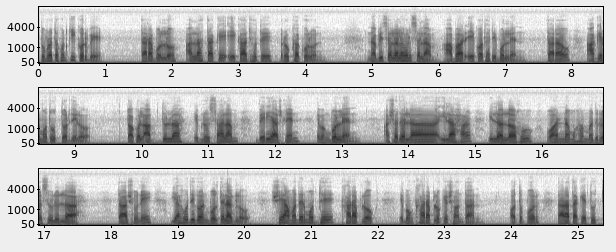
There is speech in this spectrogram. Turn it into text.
তোমরা তখন কি করবে? তারা বলল, আল্লাহ তাকে এ কাজ হতে রক্ষা করুন। নবী সাল্লাহ সাল্লাম আবার এ কথাটি বললেন। তারাও আগের মতো উত্তর দিল। তখন আবদুল্লাহ ইবনু সালাম বেরিয়ে আসলেন এবং বললেন আসাদুল্লাহ ইলাহা ইল্লাহু ওয়ান্না মুহাম্মদুর রসুল্লাহ তা শুনে ইয়াহুদিগণ বলতে লাগল, সে আমাদের মধ্যে খারাপ লোক এবং খারাপ লোকের সন্তান। অতপর তারা তাকে তুচ্ছ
